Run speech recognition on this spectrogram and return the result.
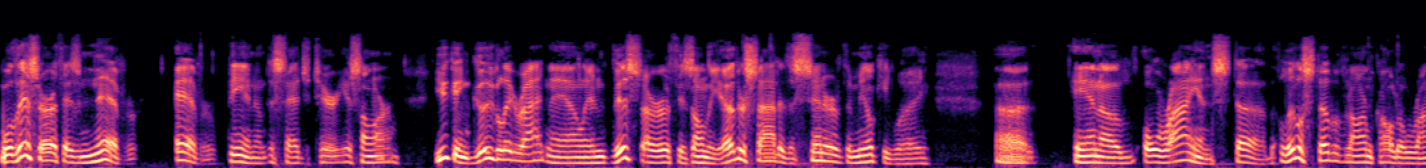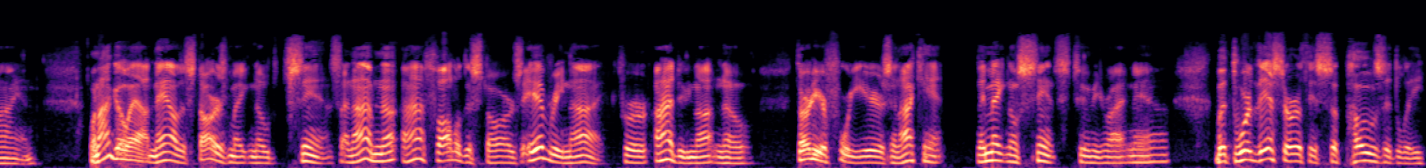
Well, this Earth has never, ever been in the Sagittarius arm. You can Google it right now, and this Earth is on the other side of the center of the Milky Way, uh, in a Orion stub, a little stub of an arm called Orion. When I go out now, the stars make no sense, and I've not, I follow the stars every night for I do not know, thirty or four years, and I can't. They make no sense to me right now. But where this Earth is supposedly,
